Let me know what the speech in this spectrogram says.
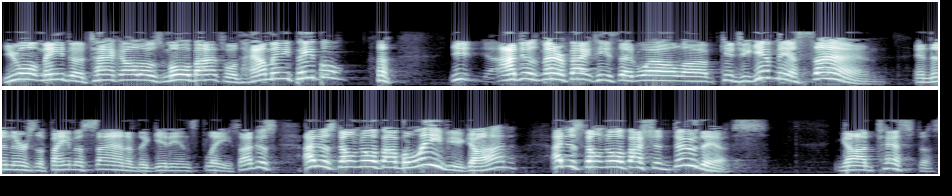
You want me to attack all those Moabites with how many people? you, I just, matter of fact, he said, well, uh, could you give me a sign? And then there's the famous sign of the Gideon's fleece. I just, I just don't know if I believe you, God. I just don't know if I should do this. God test us.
